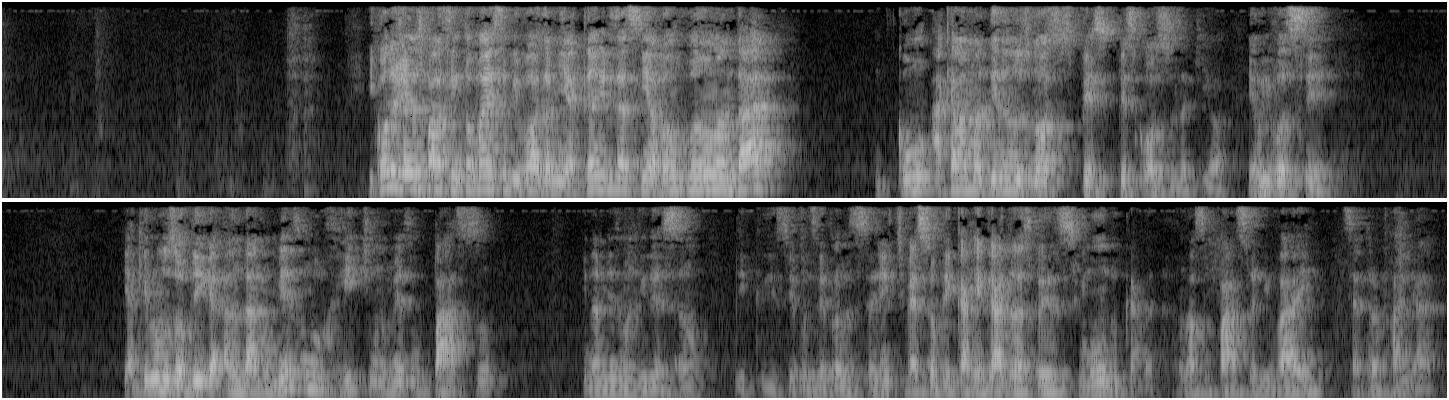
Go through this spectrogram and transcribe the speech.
E quando Jesus fala assim, tomai sobre vós a minha canga, ele diz assim, ó, vamos, vamos andar com aquela madeira nos nossos pescoços aqui, ó, eu e você. E aquilo nos obriga a andar no mesmo ritmo, no mesmo passo e na mesma direção de Cristo. Eu vou dizer para você, se a gente estiver sobrecarregado das coisas desse mundo, cara, o nosso passo ele vai se atrapalhar.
